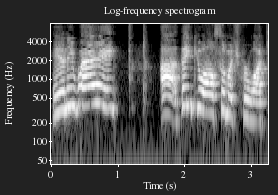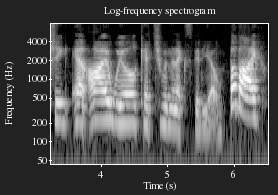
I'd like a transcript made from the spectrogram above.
anyway, uh, thank you all so much for watching, and I will catch you in the next video. Bye-bye.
